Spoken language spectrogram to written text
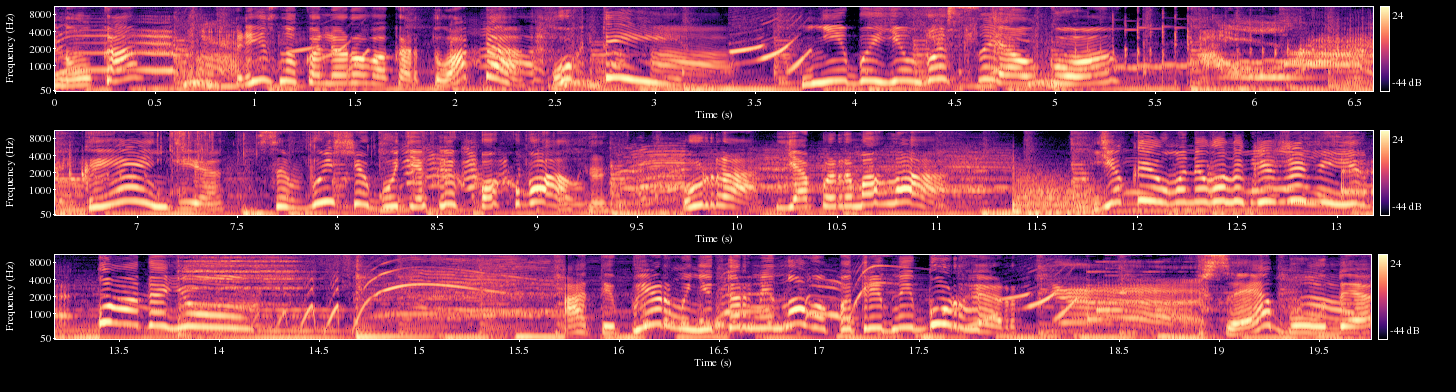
Ну-ка, різнокольорова картопля? Ух ти! Ніби їм веселку. Кенді, це вище будь-яких похвал. Ура! Я перемогла! Який у мене великий живіт! Падаю! А тепер мені терміново потрібний бургер. Все буде.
